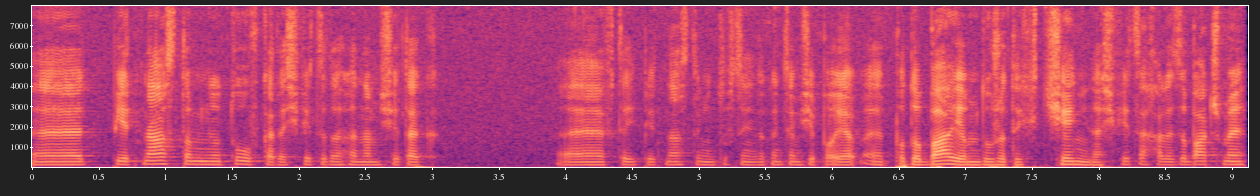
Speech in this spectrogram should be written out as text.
E, 15-minutówka, te świece trochę nam się tak e, w tej 15-minutówce nie do końca mi się e, podobają. Dużo tych cieni na świecach, ale zobaczmy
